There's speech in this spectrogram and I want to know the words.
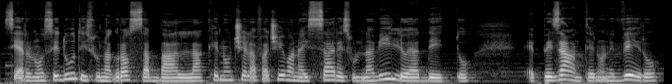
si erano seduti su una grossa balla che non ce la facevano essare sul naviglio e ha detto È pesante, non è vero?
